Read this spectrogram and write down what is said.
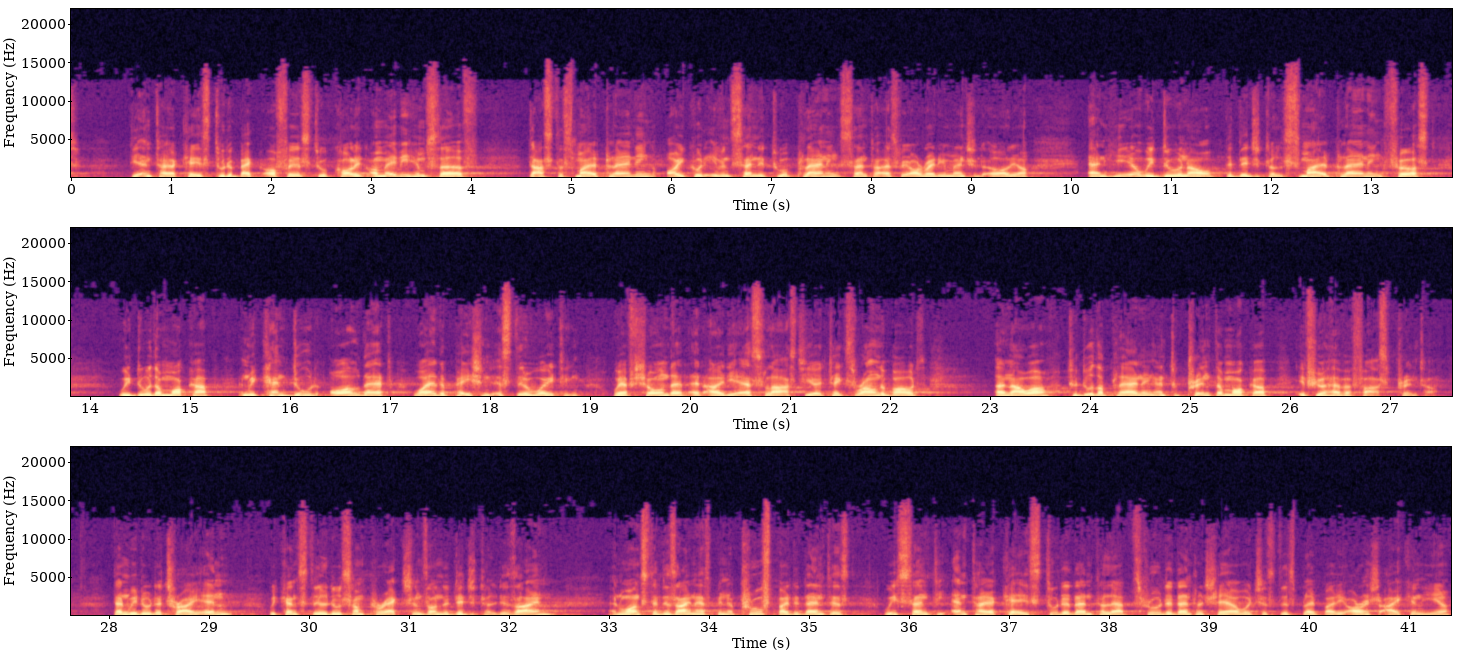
the entire case to the back office, to a colleague, or maybe himself does the smile planning, or he could even send it to a planning center, as we already mentioned earlier. And here we do now the digital smile planning first. We do the mock-up, and we can do all that while the patient is still waiting. We have shown that at IDS last year. It takes round about an hour to do the planning and to print the mock-up if you have a fast printer. Then we do the try-in. We can still do some corrections on the digital design. And once the design has been approved by the dentist, we send the entire case to the dental lab through the DentalShare, which is displayed by the orange icon here.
